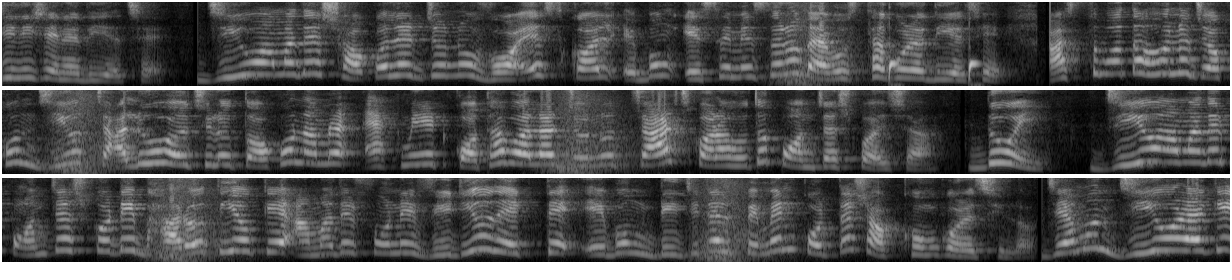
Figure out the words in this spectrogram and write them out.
জিনিস এনে দিয়েছে। জিও আমাদের সকলের জন্য ভয়েস কল এবং এস এম এস এরও ব্যবস্থা করে দিয়েছে। বাস্তবতা হলো যখন জিও চালু হয়েছিল তখন আমরা এক মিনিট কথা বলার জন্য চার্জ করা হতো পঞ্চাশ পয়সা। দুই জিও আমাদের পঞ্চাশ কোটি ভারতীয়কে আমাদের ফোনে ভিডিও দেখতে এবং ডিজিটাল পেমেন্ট করতে সক্ষম করেছিল। যেমন জিওর আগে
